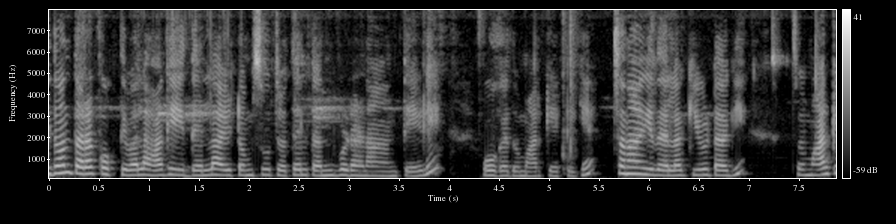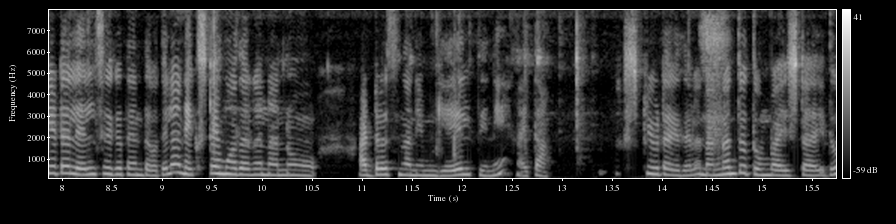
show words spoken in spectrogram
ಇದೊಂದು ತರಕ್ಕೆ ಹೋಗ್ತೀವಲ್ಲ, ಹಾಗೆ ಇದೆಲ್ಲ ಐಟಮ್ಸು ಜೊತೇಲಿ ತಂದುಬಿಡೋಣ ಅಂತೇಳಿ ಹೋಗೋದು ಮಾರ್ಕೆಟಿಗೆ. ಚೆನ್ನಾಗಿದೆ ಎಲ್ಲ ಕ್ಯೂಟಾಗಿ ಸೊ ಮಾರ್ಕೆಟಲ್ಲಿ ಎಲ್ಲಿ ಸಿಗುತ್ತೆ ಅಂತ ಗೊತ್ತಿಲ್ಲ. ನೆಕ್ಸ್ಟ್ ಟೈಮ್ ಹೋದಾಗ ನಾನು ಅಡ್ರೆಸ್ನ ನಿಮ್ಗೆ ಹೇಳ್ತೀನಿ. ಆಯಿತಾ? ಅಷ್ಟು ಕ್ಯೂಟಾಗಿದೆ ಅಲ್ಲ? ನನಗಂತೂ ತುಂಬ ಇಷ್ಟ ಇದು.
